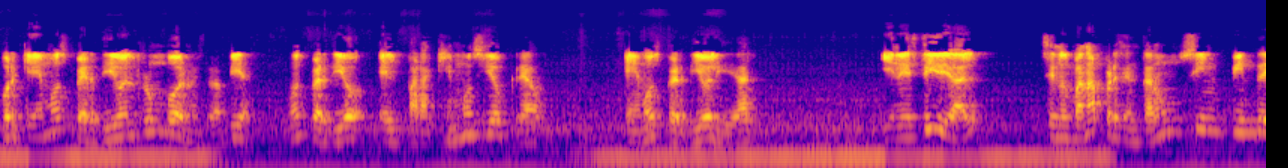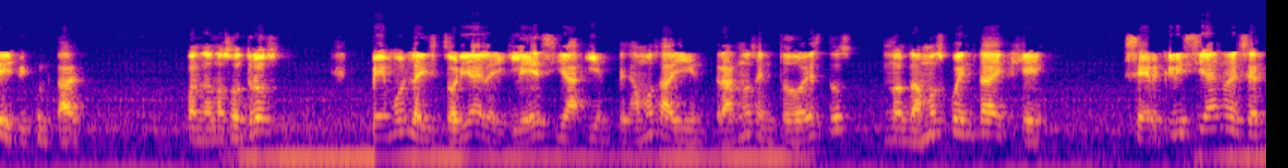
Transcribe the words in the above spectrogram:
porque hemos perdido el rumbo de nuestra vida, hemos perdido el para qué hemos sido creados, hemos perdido el ideal. Y en este ideal se nos van a presentar un sinfín de dificultades. Cuando nosotros vemos la historia de la iglesia y empezamos a adentrarnos en todo esto, nos damos cuenta de que ser cristiano es ser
